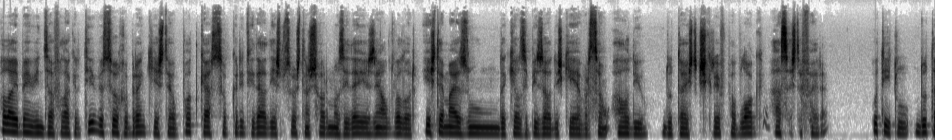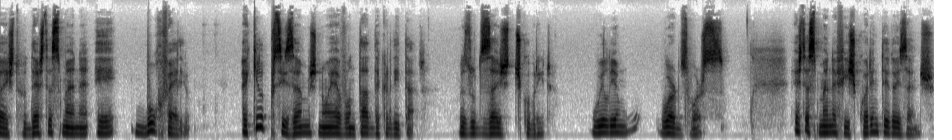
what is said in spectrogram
Olá e bem-vindos ao Falar Criativo. Eu sou o Rui Branco e este é o podcast sobre criatividade e as pessoas transformam as ideias em algo de valor. Este é mais um daqueles episódios que é a versão áudio do texto que escrevo para o blog à sexta-feira. O título do texto desta semana é Burro Velho. Aquilo que precisamos não é a vontade de acreditar, mas o desejo de descobrir. William Wordsworth. Esta semana fiz 42 anos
